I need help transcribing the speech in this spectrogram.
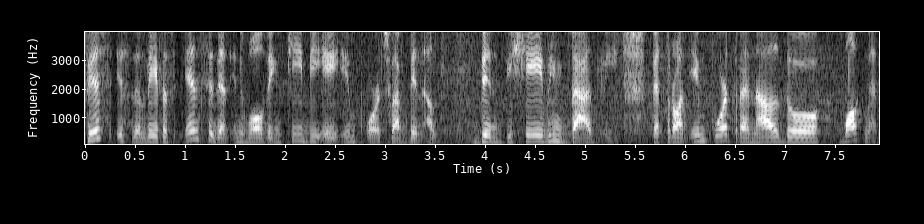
This is the latest incident involving PBA imports who have been, uh, been behaving badly. Petron import Renaldo Balkman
